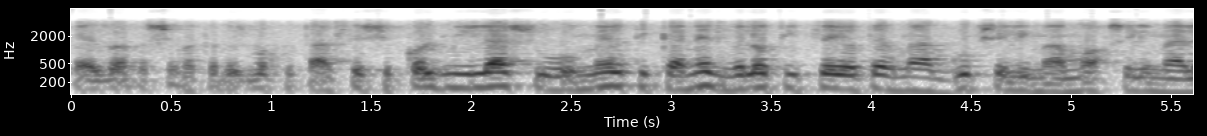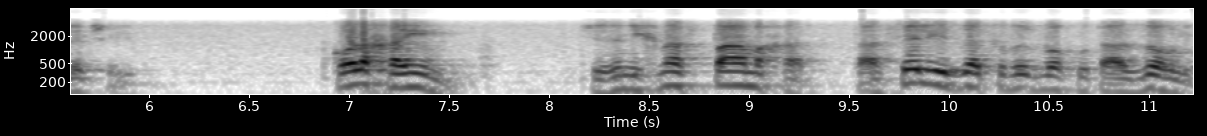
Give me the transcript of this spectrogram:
בעזרת השם הקדוש ברוך הוא תעשה שכל מילה שהוא אומר תיכנס ולא תצא יותר מהגוף שלי, מהמוח שלי, מהלב שלי. כל החיים. שזה נכנס פעם אחת. תעשה לי את זה הקדוש ברוך הוא, תעזור לי.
